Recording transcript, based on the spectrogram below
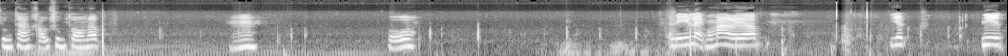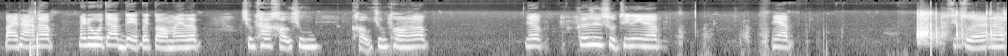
ชุมทางเขาชุมทองนะครับ อืม โห อันนี้แหลกมากๆเลยครับเย็บนี่ปลายทางนะครับ ไม่รู้ว่าจะอัปเดตไปต่อไหมครับ ชุมทางเขาชุมเขาชุมทองนะครับเนี่ยครับคือที่สุดที่นี่นะครับ เนี่ยครับที่สวยแล้วนะครับ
